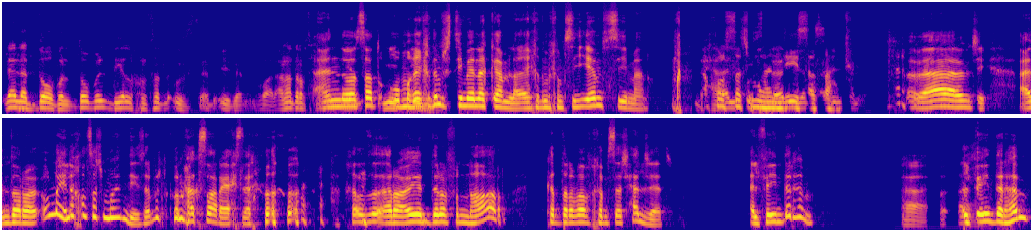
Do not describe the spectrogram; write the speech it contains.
لا لا. le double le double ديال خلصه الاستاذ اذا voilà أنا ضربت حساب عنده وسط 200 وما غيخدمش السيمانة كاملة غيخدم خمس أيام في السيمانة. بحال خلصة الأستاذ مهندس ديال أصاحبي. التعليم آه، فهمتي. عنده. والله إلا خلصت مهندس باش نكون معك صريح. خلص 400 درهم في النهار. كضربها في خمسة شحال جات؟ 2000 درهم. آه آه، 2000 درهم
